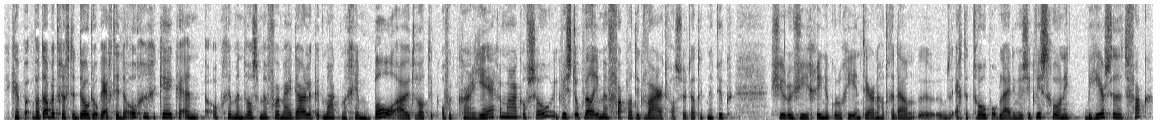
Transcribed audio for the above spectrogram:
ik heb wat dat betreft de dood ook echt in de ogen gekeken. En op een gegeven moment was me voor mij duidelijk: het maakt me geen bal uit wat ik, of ik carrière maak of zo. Ik wist ook wel in mijn vak wat ik waard was, zodat ik natuurlijk chirurgie, gynaecologie interne had gedaan, uh, echte tropenopleiding. Dus ik wist gewoon, ik beheerste het vak.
